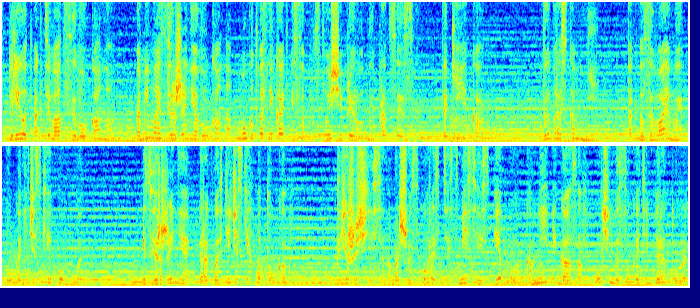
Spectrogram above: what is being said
В период активации вулкана, помимо извержения вулкана, могут возникать и сопутствующие природные процессы, такие как выброс камней, так называемые вулканические бомбы, извержение пирокластических потоков, движущиеся на большой скорости смеси из пепла, камней и газов очень высокой температуры,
